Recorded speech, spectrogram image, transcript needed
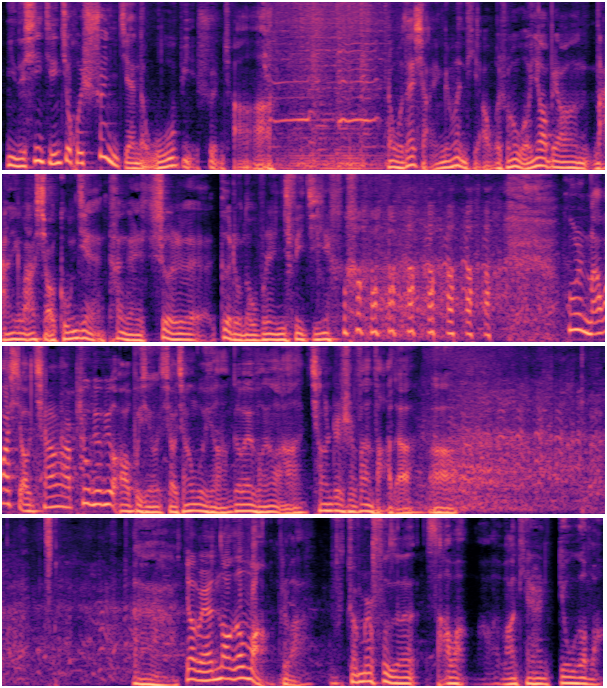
你的心情就会瞬间的无比顺畅啊。那我在想一个问题啊，我说我要不要拿一把小弓箭看看射射各种的无人机飞机？哈哈哈哈哈哈或者拿把小枪啊，飘飘飘啊，不行，小枪不行，各位朋友啊，枪支是犯法的啊。哎呀，要不然闹个网是吧？专门负责撒网啊，往天上丢个网，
